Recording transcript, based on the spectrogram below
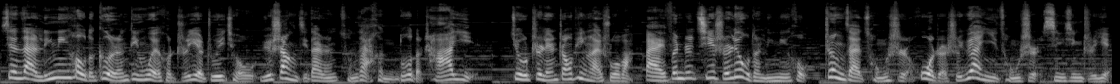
现在零零后的个人定位和职业追求与上几代人存在很多的差异。就智联招聘来说吧，百分之七十六的零零后正在从事或者是愿意从事新兴职业，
